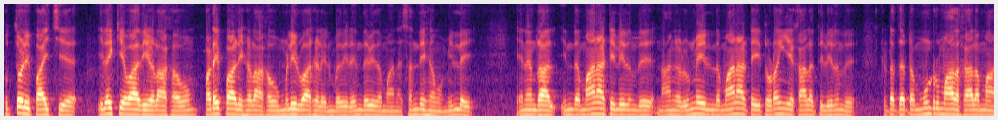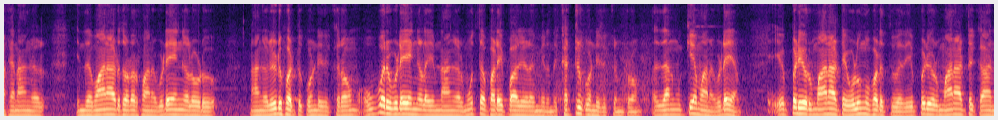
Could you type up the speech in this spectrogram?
புத்தொழி பாய்ச்சிய இலக்கியவாதிகளாகவும் படைப்பாளிகளாகவும் மிளிர்வார்கள் என்பதில் எந்தவிதமான சந்தேகமும் இல்லை. ஏனென்றால் இந்த மாநாட்டிலிருந்து நாங்கள் உண்மையில் இந்த மாநாட்டை தொடங்கிய காலத்திலிருந்து கிட்டத்தட்ட மூன்று மாத காலமாக நாங்கள் இந்த மாநாடு தொடர்பான விடயங்களோடு நாங்கள் ஈடுபட்டு கொண்டிருக்கிறோம். ஒவ்வொரு விடயங்களையும் நாங்கள் மூத்த படைப்பாளிகளிடமிருந்து கற்றுக்கொண்டிருக்கின்றோம் அதுதான் முக்கியமான விடயம். எப்படி ஒரு மாநாட்டை ஒழுங்குபடுத்துவது எப்படி ஒரு மாநாட்டுக்கான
